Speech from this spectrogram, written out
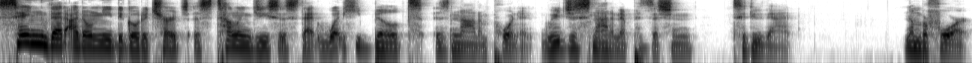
Saying that I don't need to go to church is telling Jesus that what he built is not important. We're just not in a position to do that. Number four,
